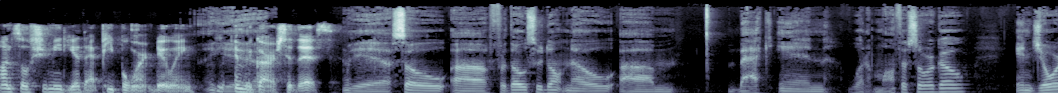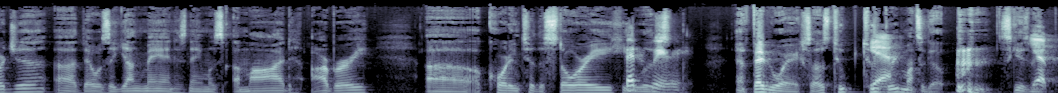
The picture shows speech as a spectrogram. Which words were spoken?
on social media that people weren't doing yeah. in regards to this. Yeah. So uh, for those who don't know, um, back in what a month or so ago, in Georgia, uh, there was a young man. His name was Ahmaud Arbery. Uh, according to the story, he February. was in February. So it was two, two, yeah. three months ago. Excuse me. Yep.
